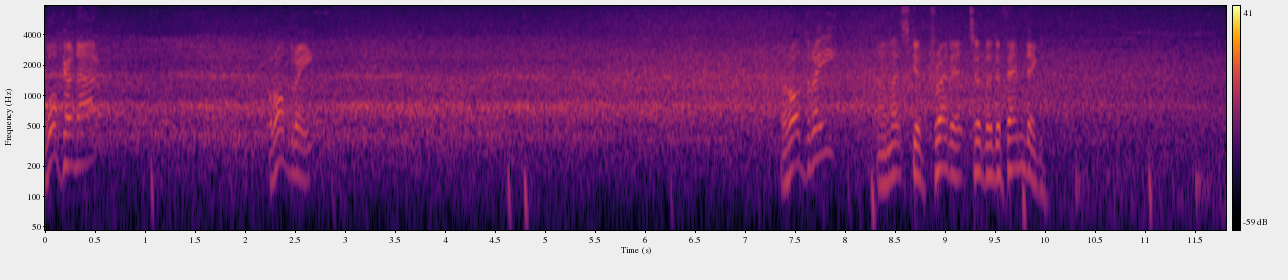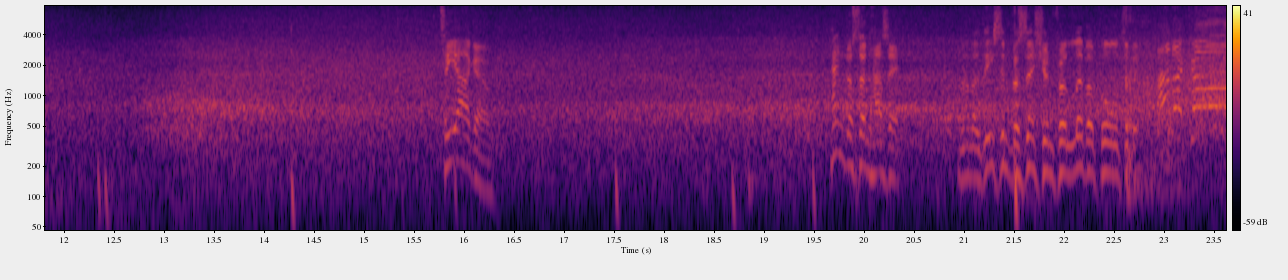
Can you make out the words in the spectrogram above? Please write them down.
Walker now. Rodri. Rodri. And let's give credit to the defending. Thiago. Henderson has it. Another decent position for Liverpool to be... And a goal!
